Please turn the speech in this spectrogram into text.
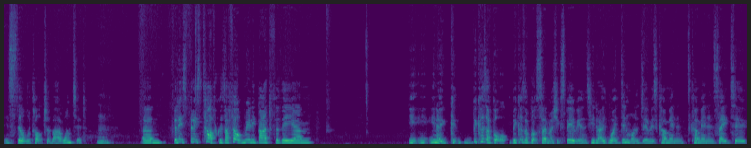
instill the culture that I wanted. Mm. Um, but it's but it's tough because I felt really bad for the. Um, you, you know because I've got because I've got so much experience you know what I didn't want to do is come in and come in and say to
